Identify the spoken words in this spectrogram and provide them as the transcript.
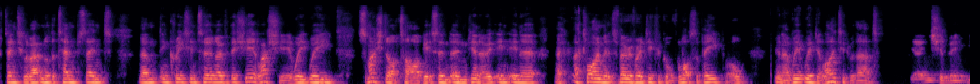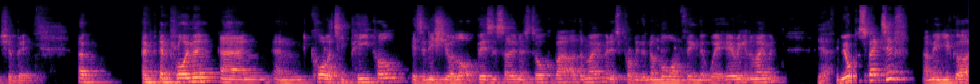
potential about another 10 percent um, increase in turnover this year. Last year we we smashed our targets and and you know in in a, a climate that's very very difficult for lots of people you know we, we're delighted with that. Yeah you should be you should be. Um, employment and and quality people is an issue a lot of business owners talk about at the moment. It's probably the number one thing that we're hearing at the moment. Yeah. From your perspective, I mean, you've got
